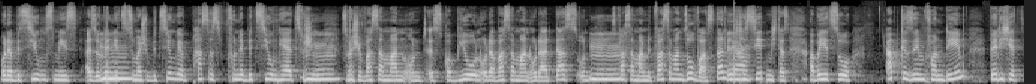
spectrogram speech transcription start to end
oder beziehungsmäßig, also wenn Mhm. jetzt zum Beispiel Beziehung wäre, passt das von der Beziehung her zwischen zum Beispiel Wassermann und äh, Skorpion oder Wassermann oder das und Wassermann mit Wassermann, sowas. Dann Mhm. Ja. interessiert mich das. Aber jetzt so, abgesehen von dem, werde ich jetzt,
